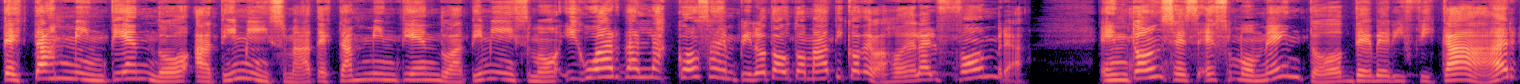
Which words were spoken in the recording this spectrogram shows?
te estás mintiendo a ti misma, te estás mintiendo a ti mismo y guardas las cosas en piloto automático debajo de la alfombra. Entonces es momento de verificar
